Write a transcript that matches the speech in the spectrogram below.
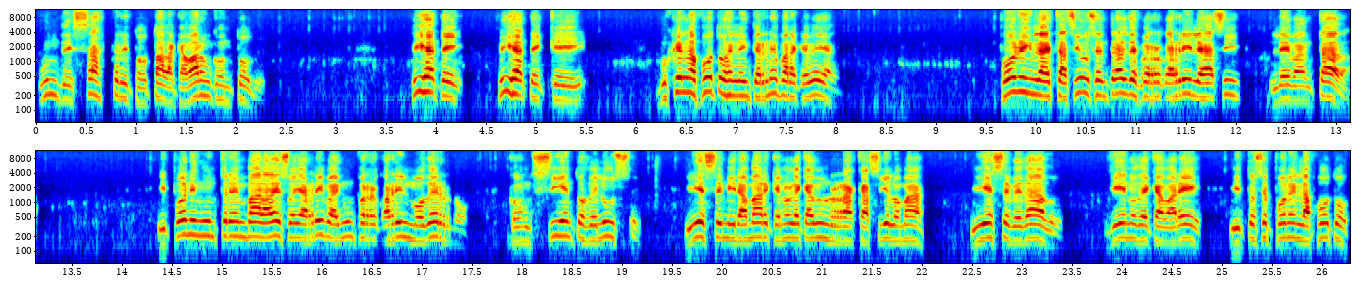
Un desastre total, acabaron con todo. Fíjate, fíjate que Busquen las fotos en la internet para que vean. Ponen la estación central de ferrocarriles así, levantada. Y ponen un tren bala de eso allá arriba en un ferrocarril moderno con cientos de luces. Y ese Miramar que no le cabe un rascacielos más. Y ese vedado lleno de cabaret. Y entonces ponen la foto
